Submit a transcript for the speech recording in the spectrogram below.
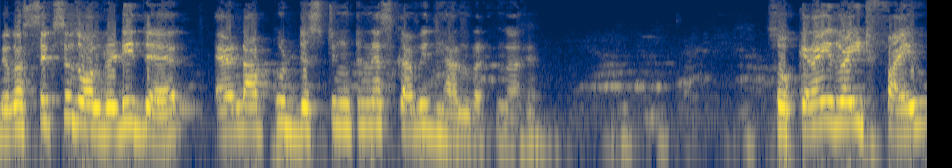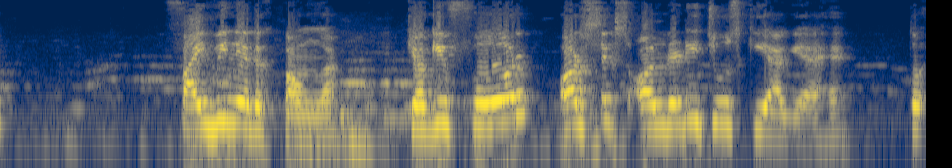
Because six is already there and आपको डिस्टिंक्टनेस का भी ध्यान रखना है। So can I write five five भी नहीं रख पाऊँगा, क्योंकि फोर और सिक्स ऑलरेडी चूज़ किया गया है। तो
